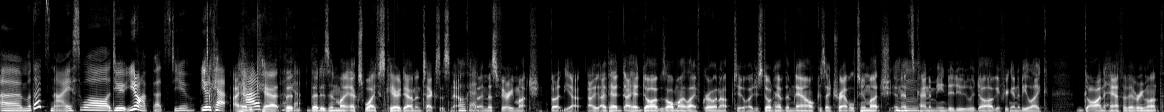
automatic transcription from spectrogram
Um, well, that's nice. Well, do you, you don't have pets, do you? You had a cat. I have a Have cat that that is in my ex-wife's care down in Texas now. Okay. that I miss very much. But yeah, I, I've had I had dogs all my life growing up too. I just don't have them now because I travel too much, and Mm-hmm. it's kind of mean to do to a dog if you're going to be like gone half of every month.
